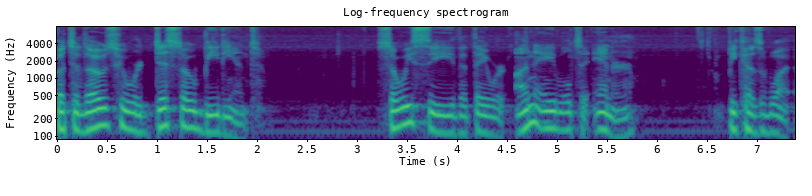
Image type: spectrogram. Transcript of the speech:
But to those who were disobedient. So we see that they were unable to enter because of what?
